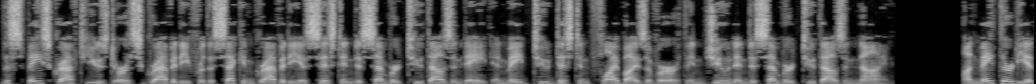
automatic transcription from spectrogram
The spacecraft used Earth's gravity for the second gravity assist in December 2008 and made two distant flybys of Earth in June and December 2009. On May 30,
